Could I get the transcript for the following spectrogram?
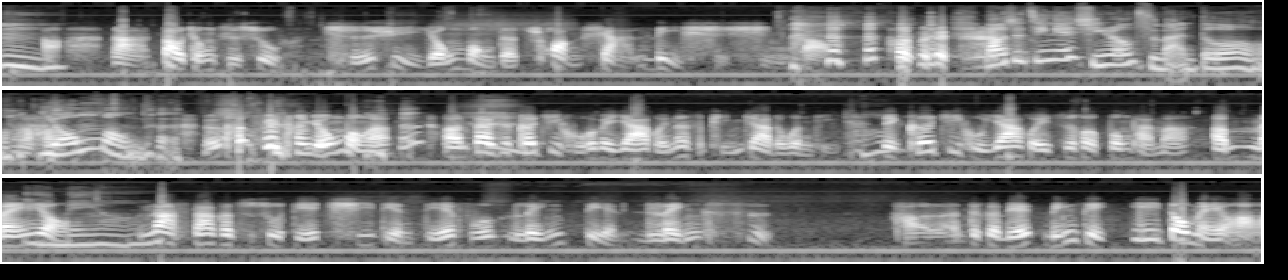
嗯，好，那道琼指数持续勇猛的创下历史新高。老师今天形容词蛮多，哦，勇猛的，非常勇猛啊！啊，但是科技股会被压回，那是评价的问题。所以科技股压回之后崩盘吗？啊，没有，没有。纳斯达克指数跌七点，跌幅零点零四。好了，这个连零点一都没有啊。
